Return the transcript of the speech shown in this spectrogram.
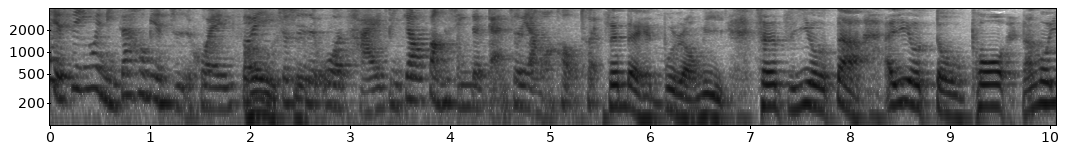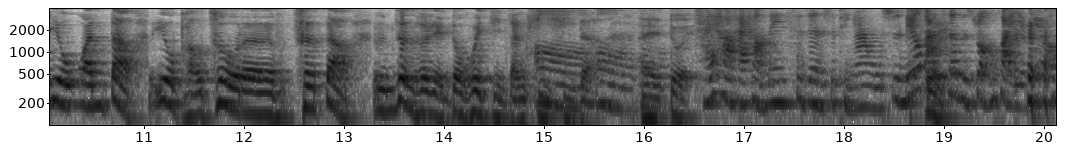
该也是因为你在后面指挥，所以就是我才比较放心的敢这样往后退。真的很不容易，车子又大，哎，又陡坡，然后又弯道，又跑错了车道，任何人都会紧张兮兮的。哦，哦哎，对，还好还好，那一次真的是平安无事，没有把车子撞坏，也没有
